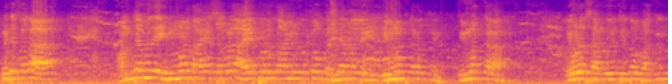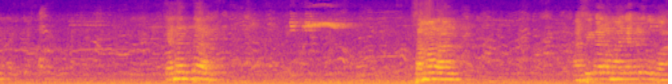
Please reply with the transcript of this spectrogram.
म्हणजे बघा आमच्यामध्ये हिंमत आहे सगळं आहे परंतु आम्ही उठतो धंद्यामध्ये हिंमत करत नाही. हिंमत करा. एवढं सांगू इच्छितो बाकी. त्यानंतर समाधान. हा शिकायला माझ्याकडेच होता.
